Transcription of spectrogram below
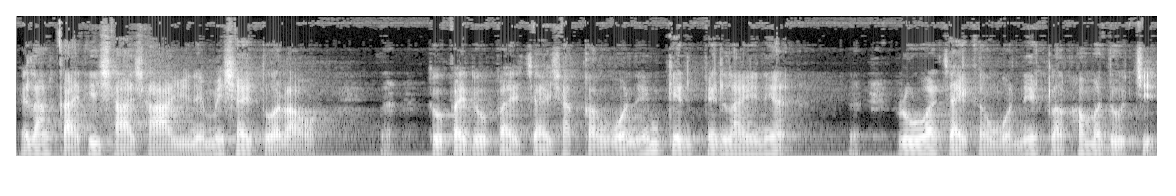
ไอ้ร่างกายที่ชาชาอยู่เนี่ยไม่ใช่ตัวเรานะดูไปดูไปใจชักกังวลเอ๊ะมันเป็นไรเนี่ยรู้ว่าใจกังวลนี่เราเข้ามาดูจิต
